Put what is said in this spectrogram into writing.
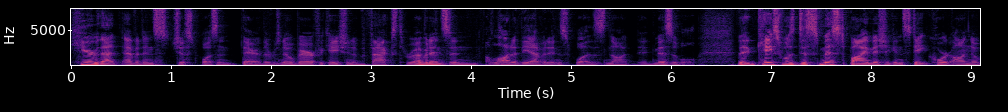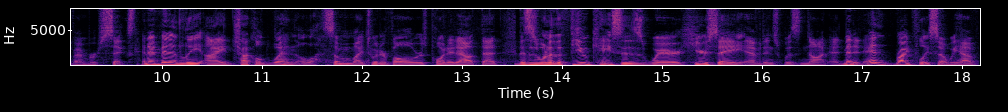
here, that evidence just wasn't there. There was no verification of the facts through evidence, and a lot of the evidence was not admissible. The case was dismissed by Michigan State Court on November 6th. And admittedly, I chuckled when some of my Twitter followers pointed out that this is one of the few cases where hearsay evidence was not admitted, and rightfully so. We have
